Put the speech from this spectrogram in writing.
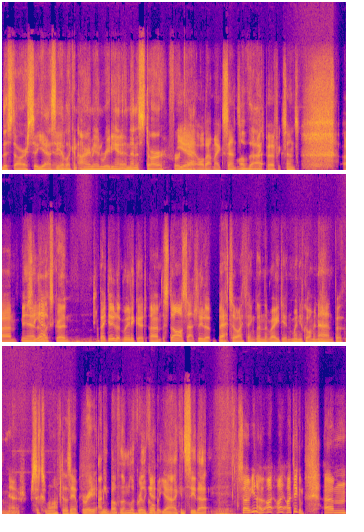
The star. So yeah, so you have like an Iron Man Radiant and then a star for yeah, oh, that makes sense. Love makes that. perfect sense. Um, Yeah, so that yeah, looks good. They do look really good. Um, the stars actually look better, I think, than the Radiant when you've got them in hand. But you know, six of them after does it. The Radiant. I mean, both of them look really cool, Yeah. but yeah, I can see that. So you know, I I, I dig them. Um,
